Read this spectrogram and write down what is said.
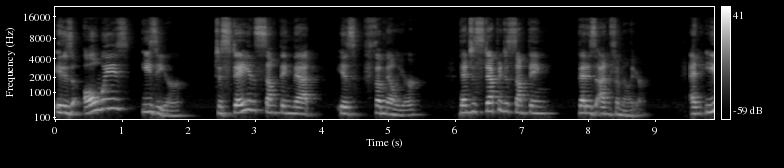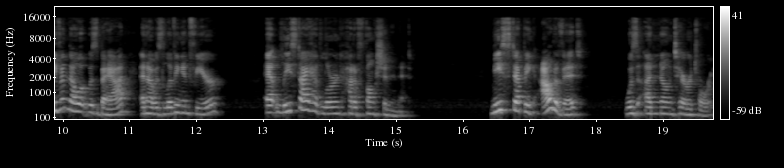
It is always easier to stay in something that is familiar than to step into something that is unfamiliar. And even though it was bad and I was living in fear, at least I had learned how to function in it. Me stepping out of it was unknown territory.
